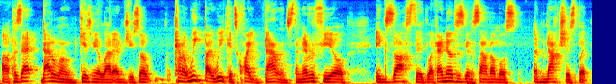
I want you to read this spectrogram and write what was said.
because uh, that that alone gives me a lot of energy. So kind of week by week, it's quite balanced. I never feel exhausted. Like I know this is going to sound almost obnoxious, but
